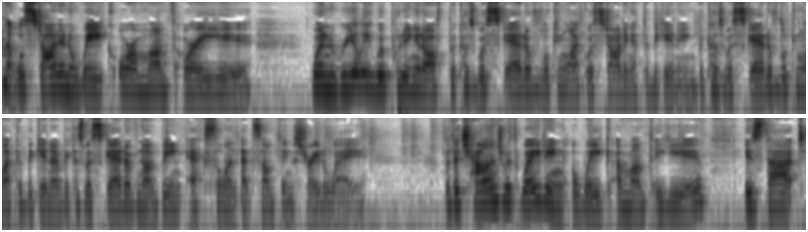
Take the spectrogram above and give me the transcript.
that we'll start in a week or a month or a year, when really we're putting it off because we're scared of looking like we're starting at the beginning, because we're scared of looking like a beginner, because we're scared of not being excellent at something straight away. But the challenge with waiting a week, a month, a year is that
